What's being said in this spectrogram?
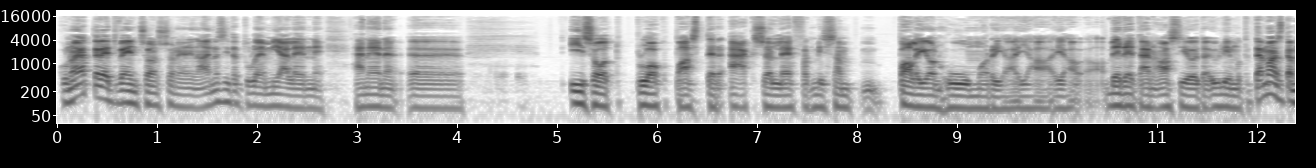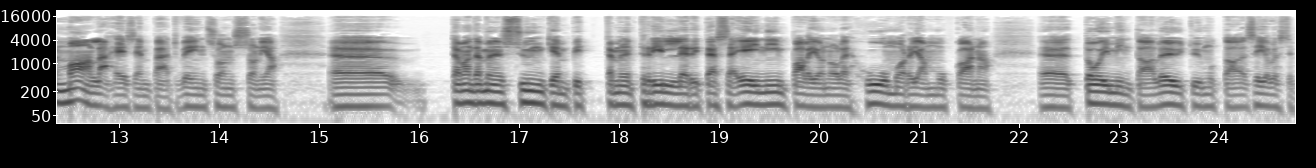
kun ajattelee Dwayne Johnsonia, niin aina siitä tulee mieleen ne hänen äh, isot blockbuster action-leffat, missä on paljon huumoria ja, ja vedetään asioita yli, mutta tämä on sitä maanläheisempää Dwayne Johnson ja öö, tämä on tämmöinen synkempi, tämmöinen trilleri, tässä ei niin paljon ole huumoria mukana, öö, toimintaa löytyy, mutta se ei ole se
